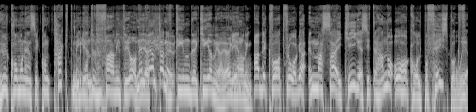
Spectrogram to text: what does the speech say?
hur kom hon ens i kontakt med Men det är en... inte för fan inte jag. Nej, men vänta nu. Tinder Kenya, jag har Det ingen är en aning. adekvat fråga. En Masai-krigare, sitter han och, och har koll på Facebook? Oh, ja.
